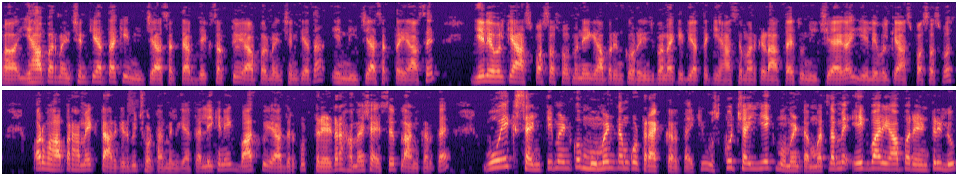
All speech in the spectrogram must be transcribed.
यहाँ पर मेंशन किया था कि नीचे आ सकता है, आप देख सकते हो, यहाँ पर मेंशन किया था, ये नीचे आ सकता है यहाँ से। ये लेवल के आसपास आसपास मैंने यहाँ पर इनको रेंज बना के दिया था कि यहाँ से मार्केट आता है तो नीचे आएगा, ये लेवल के आसपास आसपास और वहाँ पर हमें एक टारगेट भी छोटा मिल गया था। लेकिन एक बात को याद रखो ट्रेडर हमेशा ऐसे प्लान करता है, वो एक सेंटीमेंट को मोमेंटम को ट्रैक करता है कि उसको चाहिए एक मोमेंटम मतलब मैं एक बार यहाँ पर एंट्री लू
